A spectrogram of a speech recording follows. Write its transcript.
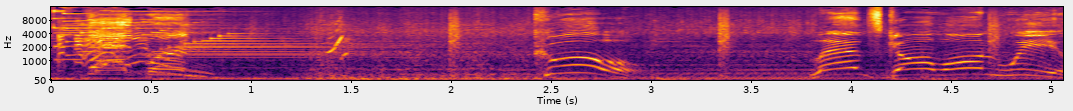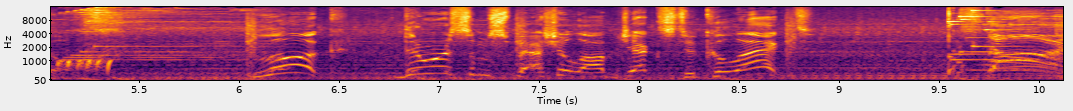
That one! Let's go on wheels! Look! There are some special objects to collect! Star!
